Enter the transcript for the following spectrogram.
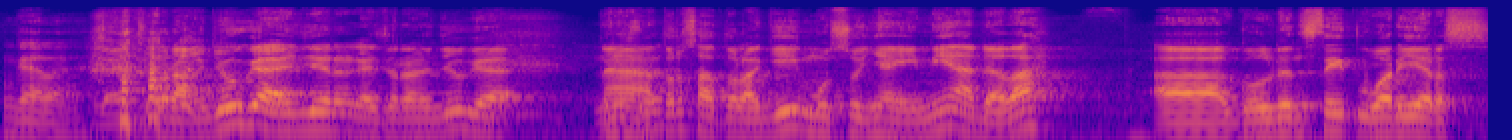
Enggak lah. Gak curang juga anjir, gak curang juga. Nah, terus, satu lagi musuhnya ini adalah uh, Golden State Warriors,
